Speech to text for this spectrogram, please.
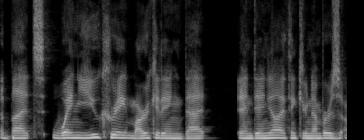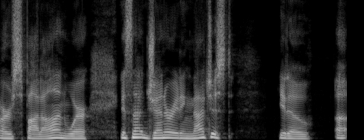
but when you create marketing that, and Danielle, I think your numbers are spot on, where it's not generating not just, you know, a,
